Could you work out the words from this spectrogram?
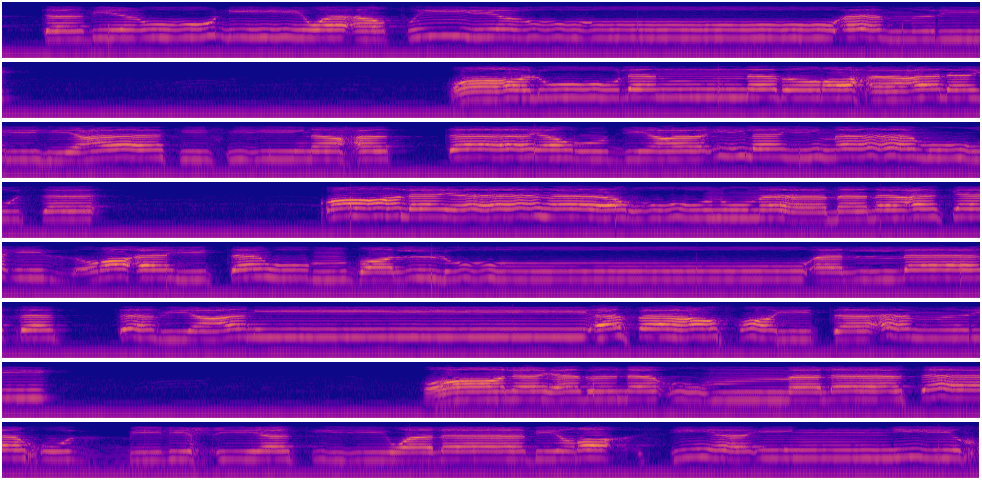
فاتبعوني وأطيعوا أمري. قالوا لن نبرح عليه عاكفين حتى رأيتهم ضلوا ألا تتبعني أفعصيت أمري قال يا ابن أم لا تاخذ بلحيتي ولا برأسي إِنِّي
